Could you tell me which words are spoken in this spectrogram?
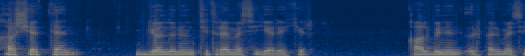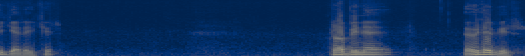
Haşyetten gönlünün titremesi gerekir. Kalbinin ürpermesi gerekir. Rabbine öyle bir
